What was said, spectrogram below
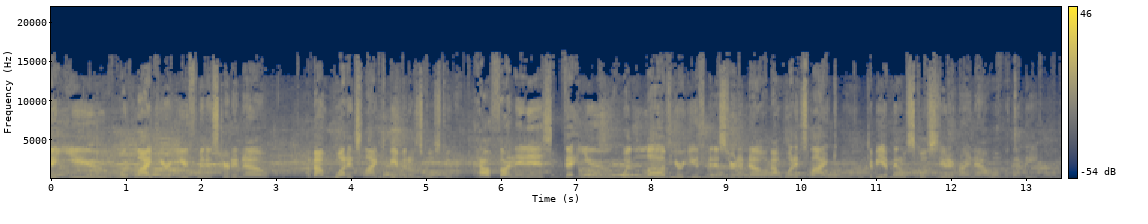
that you would like your youth minister to know about what it's like to be a middle school student? how fun it is. That you would love your youth minister to know about what it's like to be a middle school student right now. What would that be?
